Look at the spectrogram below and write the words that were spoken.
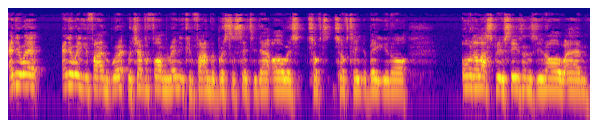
anyway, anyway you find, whichever form you're in, you can find with Bristol City. They're always tough, tough team to beat, you know. Over the last few seasons, you know, um,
